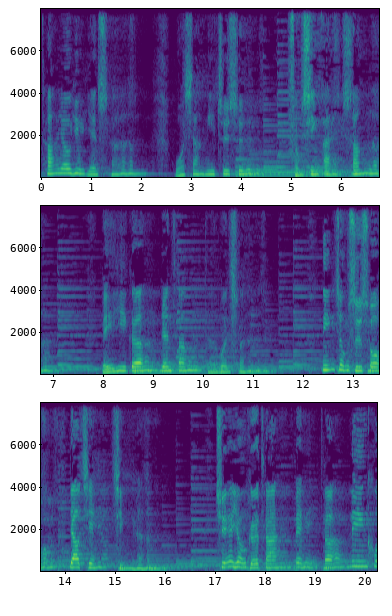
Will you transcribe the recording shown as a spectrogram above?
他忧郁眼神。我想你只是重新爱上了被一个人疼的温存。你总是说要见情人，却有个贪杯的灵魂，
